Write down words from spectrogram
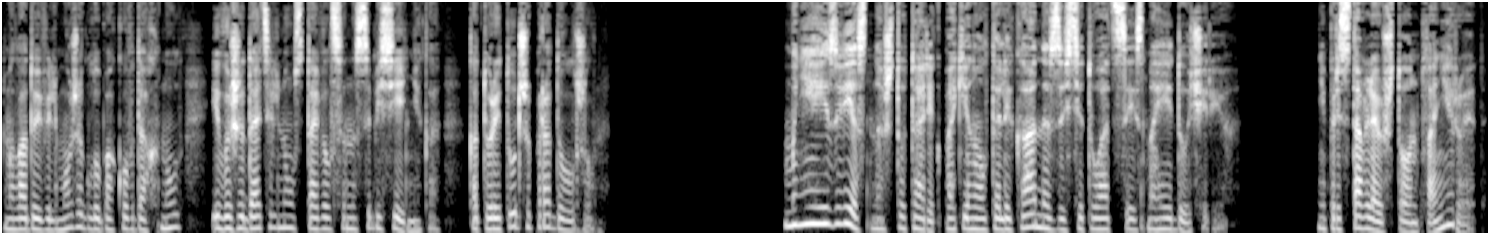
Молодой вельможа глубоко вдохнул и выжидательно уставился на собеседника, который тут же продолжил. Мне известно, что Тарик покинул Таликан из-за ситуации с моей дочерью. Не представляю, что он планирует,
